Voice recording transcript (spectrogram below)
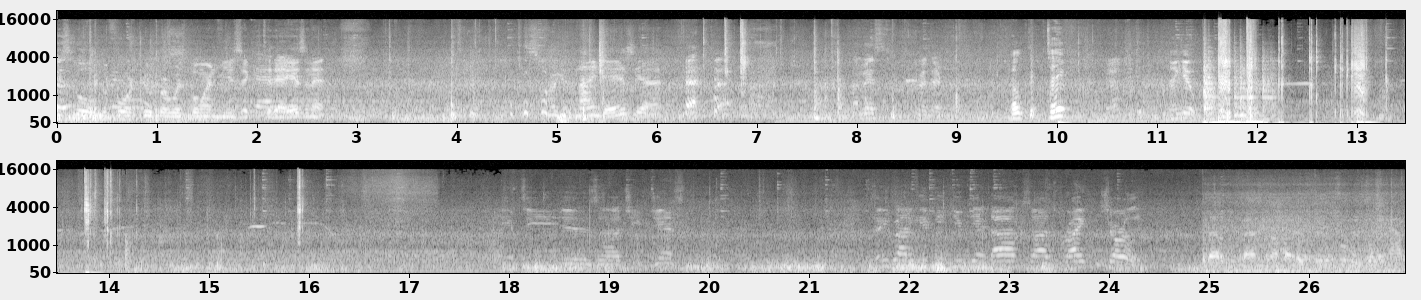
high school before Cooper was born music today, isn't it? Nine days, yeah. I missed right there. Help tape. Yeah. Thank you. EMT is uh, Chief Jansen. Is anybody empty Q10 dioxide right and Charlie? That'll be fast enough. It's only half a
